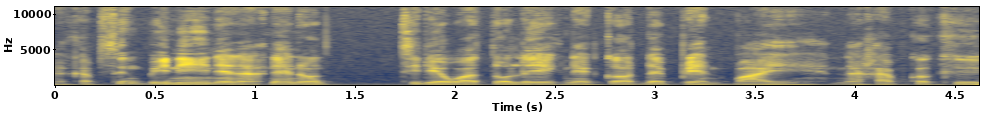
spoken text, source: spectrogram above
นะครับ ซึ่งปีนี้เนี่ยนะแน่นอนทีเดียวว่าตัวเลขเนี่ยก็ได้เปลี่ยนไปนะครับ ก็คือ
